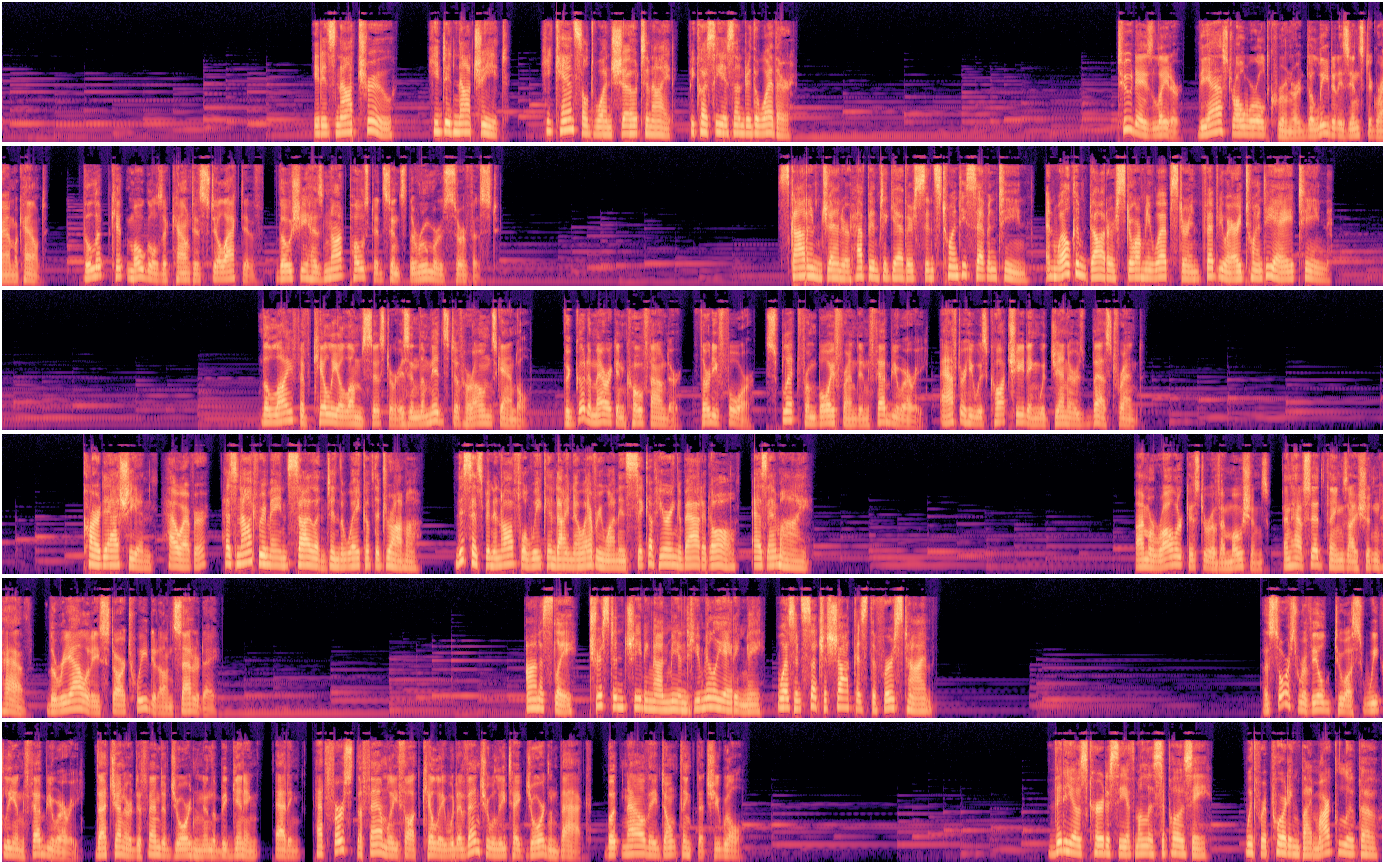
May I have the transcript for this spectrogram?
It is not true. He did not cheat. He cancelled one show tonight because he is under the weather. Two days later, the Astroworld crooner deleted his Instagram account. The Lip Kit Mogul's account is still active, though she has not posted since the rumors surfaced. Scott and Jenner have been together since 2017 and welcomed daughter Stormi Webster in February 2018. The life of Kylie alum's sister is in the midst of her own scandal. The Good American co-founder, 34, split from boyfriend in February after he was caught cheating with Jenner's best friend. Kardashian, however, has not remained silent in the wake of the drama. This has been an awful week and I know everyone is sick of hearing about it all, as am I. I'm a rollercoaster of emotions and have said things I shouldn't have, the reality star tweeted on Saturday. Honestly, Tristan cheating on me and humiliating me wasn't such a shock as the first time, A source revealed to Us Weekly in February that Jenner defended Jordan in the beginning, adding, At first the family thought Kylie would eventually take Jordan back, but now they don't think that she will. Videos courtesy of Melissa Posey. With reporting by Mark Lupo.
